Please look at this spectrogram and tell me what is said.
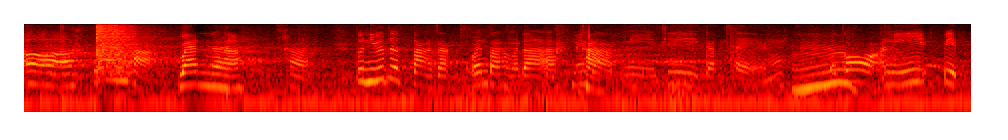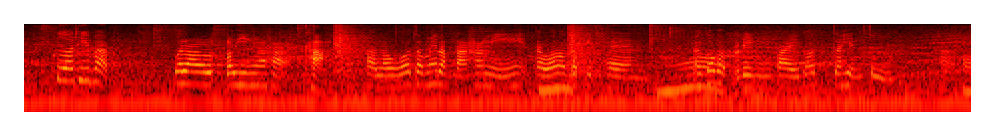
เอ่อแว่นค่ะ แว่นนะคะ ค่ะ ตัวนี้ก็จะต่างจากแว่นตาธรรมดา เนื่องค่ะจากมีที่กันแสง อืมแล้วก็อันนี้ปิดเพื่อที่แบบเวลาเรายิงอะค่ะ ค่ะ ค่ะ เราก็จะไม่หลับตาข้างนี้ แต่ว่าเราจะปิดแทน อ๋อแล้วก็แบบเล็งไปก็จะเห็นศูนย์ค่ะ อ๋อ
